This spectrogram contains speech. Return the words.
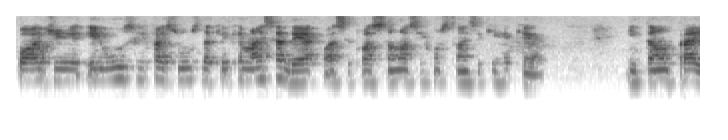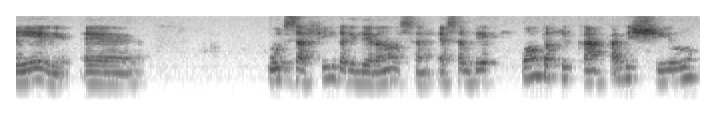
pode, ele usa, e faz uso daquele que mais se adequa à situação, à circunstância que requer. Então, para ele, é, o desafio da liderança é saber quando aplicar cada estilo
